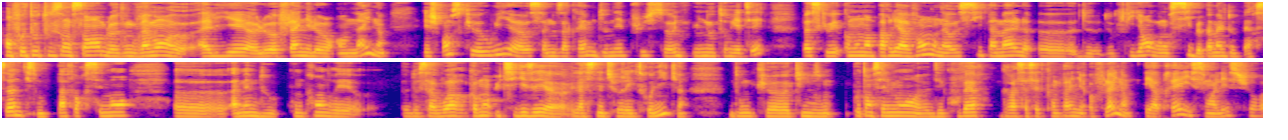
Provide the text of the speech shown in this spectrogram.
en photo tous ensemble, donc vraiment allier le offline et le online. Et je pense que oui, euh, ça nous a quand même donné plus euh, une notoriété parce que comme on en parlait avant, on a aussi pas mal euh, de, de, clients où on cible pas mal de personnes qui sont pas forcément euh, à même de comprendre et de savoir comment utiliser la signature électronique, donc qui nous ont potentiellement découvert grâce à cette campagne offline. Et après, ils sont allés sur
